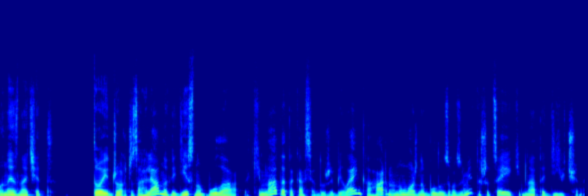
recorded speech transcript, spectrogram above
Вони, значить, той Джордж заглянув, і дійсно була кімната, така вся дуже біленька, гарна. Ну, можна було зрозуміти, що це є кімната дівчини.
